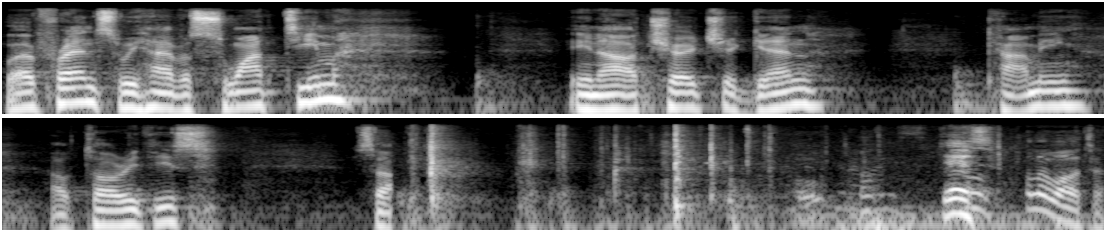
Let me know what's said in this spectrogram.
Well, friends, we have a SWAT team in our church again, coming authorities. So. Yes. Oh, hello, Walter.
